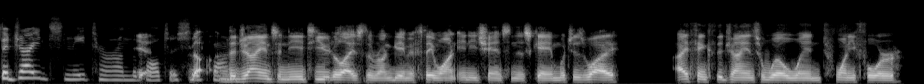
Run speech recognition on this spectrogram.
the Giants need to run the Yeah, ball to the, the Giants need to utilize the run game if they want any chance in this game, which is why I think the Giants will win 24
